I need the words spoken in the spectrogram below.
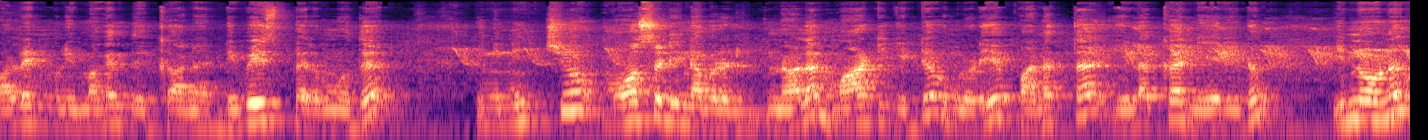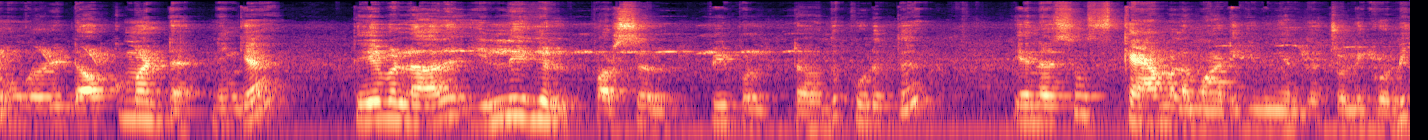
ஆன்லைன் மூலியமாக இதுக்கான டிவைஸ் பெறும்போது நீங்கள் நிச்சயம் மோசடி நபர்களால் மாட்டிக்கிட்டு உங்களுடைய பணத்தை இழக்க நேரிடும். இன்னொன்று உங்களுடைய டாக்குமெண்ட்டை நீங்கள் தேவையில்லாத இல்லீகல் பர்சனல் பீப்புள்கிட்ட வந்து கொடுத்து என்ன ஸ்கேமில் மாட்டிக்குவீங்க என்று சொல்லிக்கொண்டு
